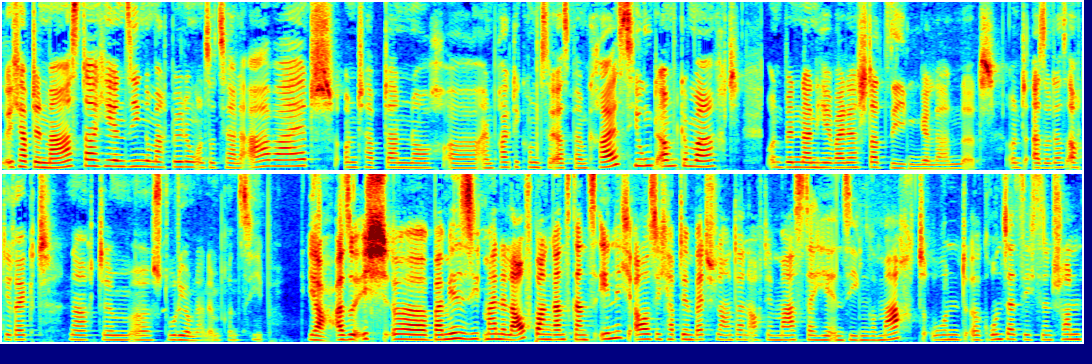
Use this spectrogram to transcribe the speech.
Ich habe den Master hier in Siegen gemacht, Bildung und soziale Arbeit und habe dann noch äh, ein Praktikum zuerst beim Kreisjugendamt gemacht und bin dann hier bei der Stadt Siegen gelandet. Und also das auch direkt nach dem Studium dann im Prinzip. Ja, also ich, äh, bei mir sieht meine Laufbahn ganz, ganz ähnlich aus. Ich habe den Bachelor und dann auch den Master hier in Siegen gemacht und äh, grundsätzlich sind schon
